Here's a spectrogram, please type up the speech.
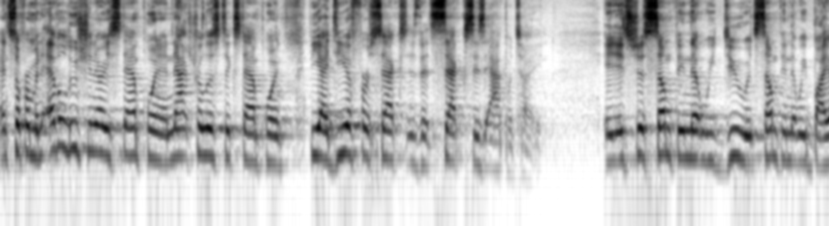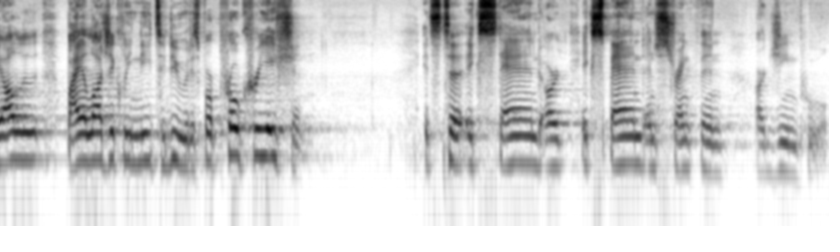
And so, from an evolutionary standpoint, a naturalistic standpoint, the idea for sex is that sex is appetite. It's just something that we do, it's something that we bio- biologically need to do. It is for procreation, it's to extend or expand and strengthen our gene pool.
